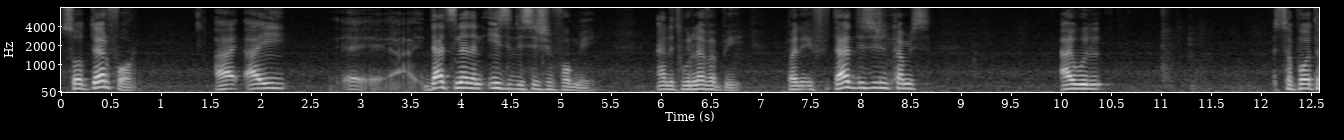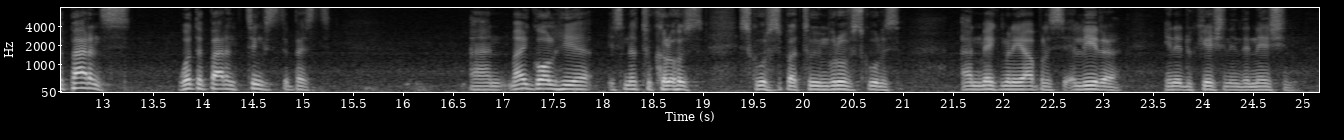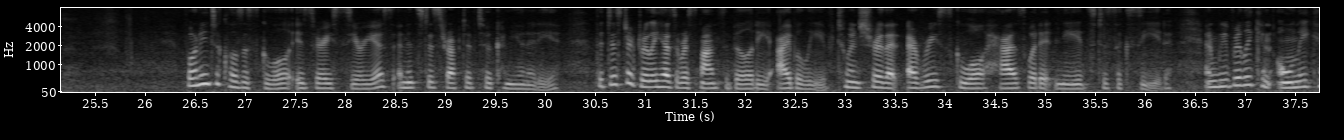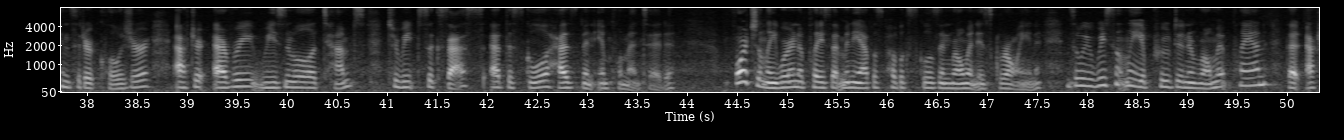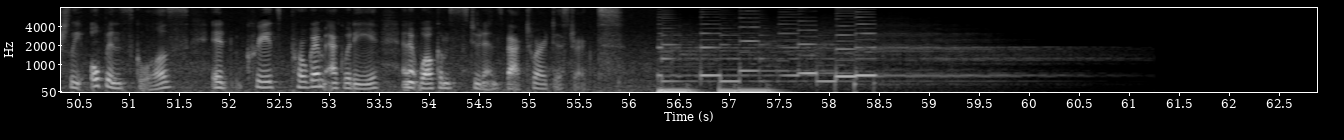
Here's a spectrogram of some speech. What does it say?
So therefore, I, I, uh, that's not an easy decision for me, and it will never be. But if that decision comes, I will support the parents, what the parent thinks is the best. And my goal here is not to close schools, but to improve schools and make Minneapolis a leader in education in the nation. Voting to close a school is very serious and it's disruptive to a community. The district really has a responsibility, I believe, to ensure that every school has what it needs to succeed. And we really can only consider closure after every reasonable attempt to reach success at the school has been implemented. Fortunately, we're in a place that Minneapolis Public Schools enrollment is growing. And so we recently approved an enrollment plan that actually opens schools. It creates program equity and it welcomes students back to our district.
